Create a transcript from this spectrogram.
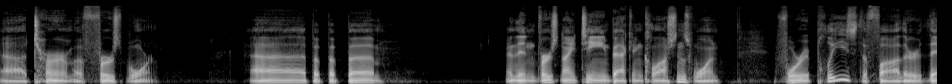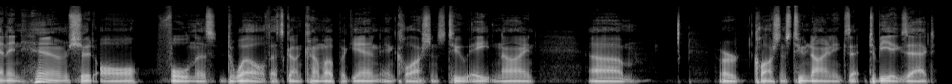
uh, term of firstborn. Uh, and then verse 19 back in Colossians 1 For it pleased the Father that in him should all fullness dwell. That's going to come up again in Colossians 2 8 and 9, um, or Colossians 2 9 exa- to be exact.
